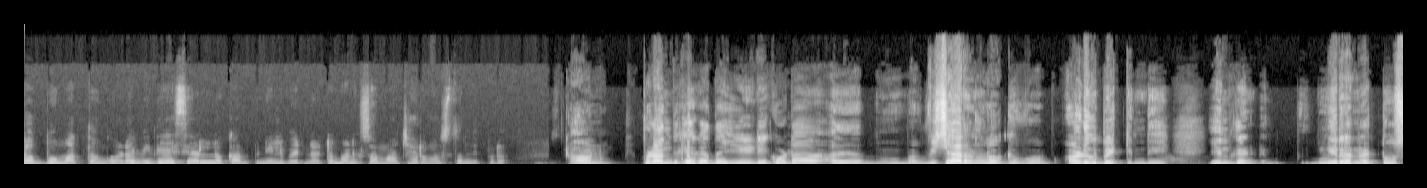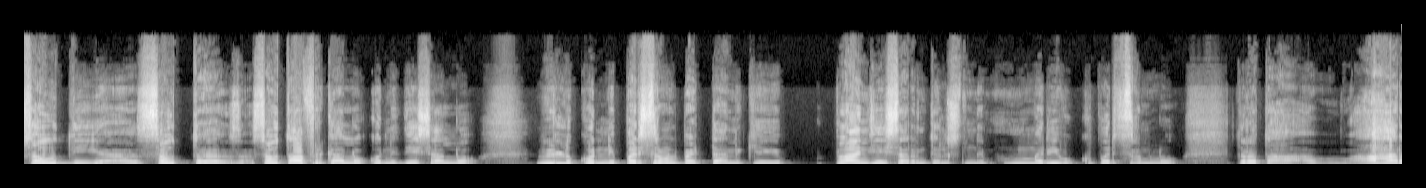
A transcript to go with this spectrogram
డబ్బు మొత్తం కూడా విదేశాల్లో కంపెనీలు పెట్టినట్టు మనకు సమాచారం వస్తుంది ఇప్పుడు. అవును. ఇప్పుడు అందుకే కదా ఈడీ కూడా విచారణలోకి అడుగుపెట్టింది. ఎందుకంటే మీరు అన్నట్టు సౌదీ సౌత్ సౌత్ ఆఫ్రికాలో కొన్ని దేశాల్లో వీళ్ళు కొన్ని పరిశ్రమలు పెట్టడానికి ప్లాన్ చేశారని తెలుస్తుంది. మరి ఉక్కు పరిశ్రమలు తర్వాత ఆహార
